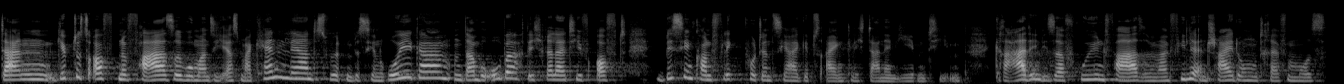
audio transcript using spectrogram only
Dann gibt es oft eine Phase, wo man sich erstmal kennenlernt, es wird ein bisschen ruhiger und dann beobachte ich relativ oft, ein bisschen Konfliktpotenzial gibt es eigentlich dann in jedem Team. Gerade in dieser frühen Phase, wenn man viele Entscheidungen treffen muss,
